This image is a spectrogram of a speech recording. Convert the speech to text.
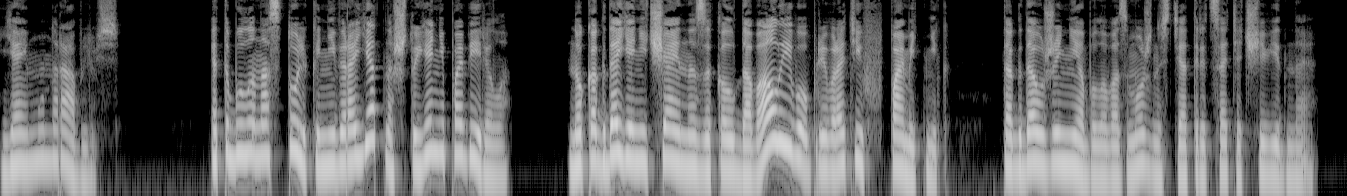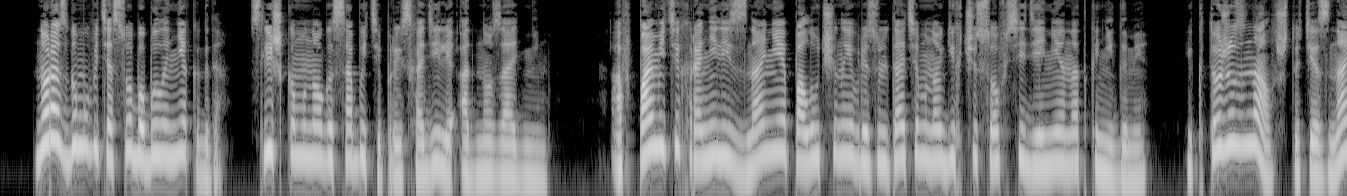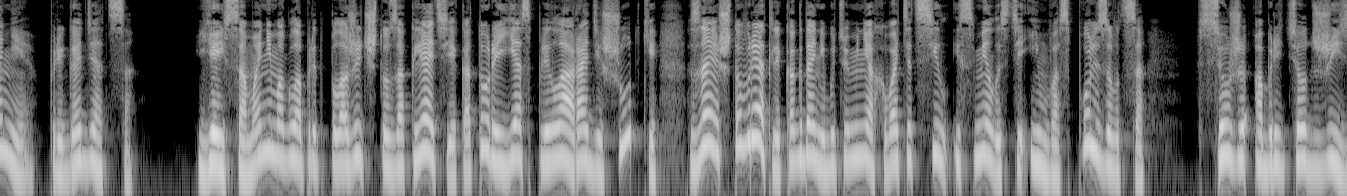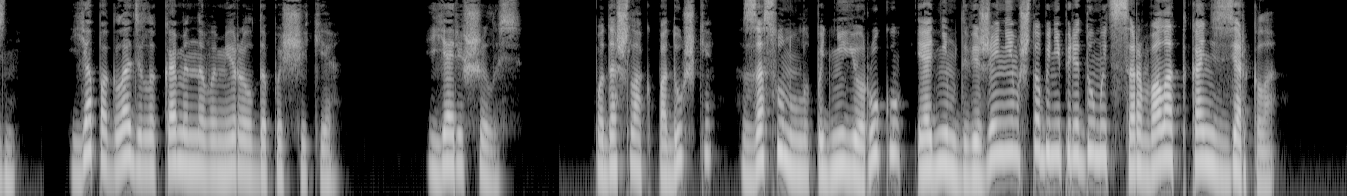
я ему нравлюсь. Это было настолько невероятно, что я не поверила. Но когда я нечаянно заколдовала его, превратив в памятник, тогда уже не было возможности отрицать очевидное. Но раздумывать особо было некогда. Слишком много событий происходили одно за одним. А в памяти хранились знания, полученные в результате многих часов сидения над книгами. И кто же знал, что те знания пригодятся? И сама не могла предположить, что заклятие, которое я сплела ради шутки, зная, что вряд ли когда-нибудь у меня хватит сил и смелости им воспользоваться, все же обретет жизнь. Я погладила каменного Миралда по щеке. Я решилась. Подошла к подушке, засунула под нее руку и одним движением, чтобы не передумать, сорвала ткань с зеркала.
